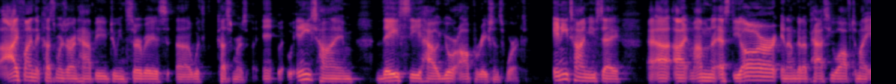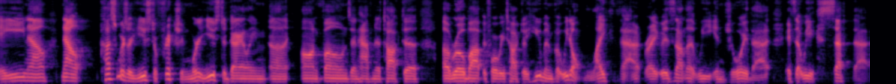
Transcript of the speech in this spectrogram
I find that customers are unhappy doing surveys uh, with customers anytime they see how your operations work. Anytime you say, I, am an SDR and I'm going to pass you off to my AE now. Now, customers are used to friction. We're used to dialing uh, on phones and having to talk to a robot before we talk to a human, but we don't like that, right? It's not that we enjoy that, it's that we accept that.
